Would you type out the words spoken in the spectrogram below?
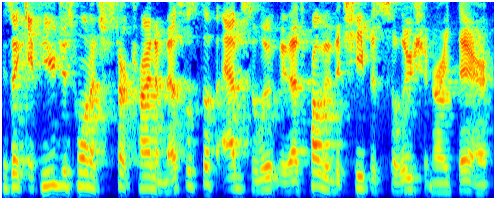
it's like if you just want to start trying to mess with stuff absolutely that's probably the cheapest solution right there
